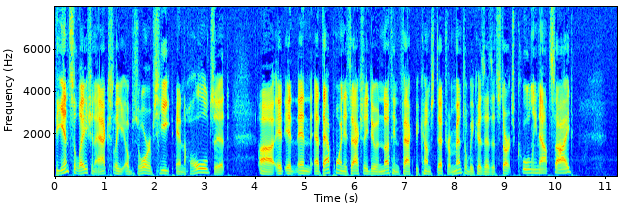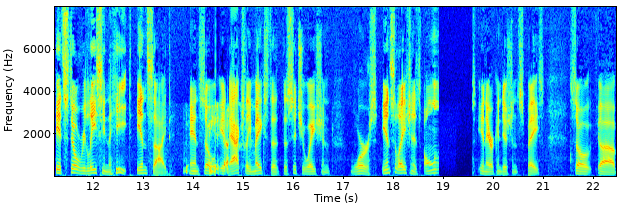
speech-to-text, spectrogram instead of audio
the insulation actually absorbs heat and holds it. Uh, it, it and at that point, it's actually doing nothing. In fact, becomes detrimental because as it starts cooling outside, it's still releasing the heat inside, and so it actually makes the the situation worse. Insulation is only in air conditioned space. So uh,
